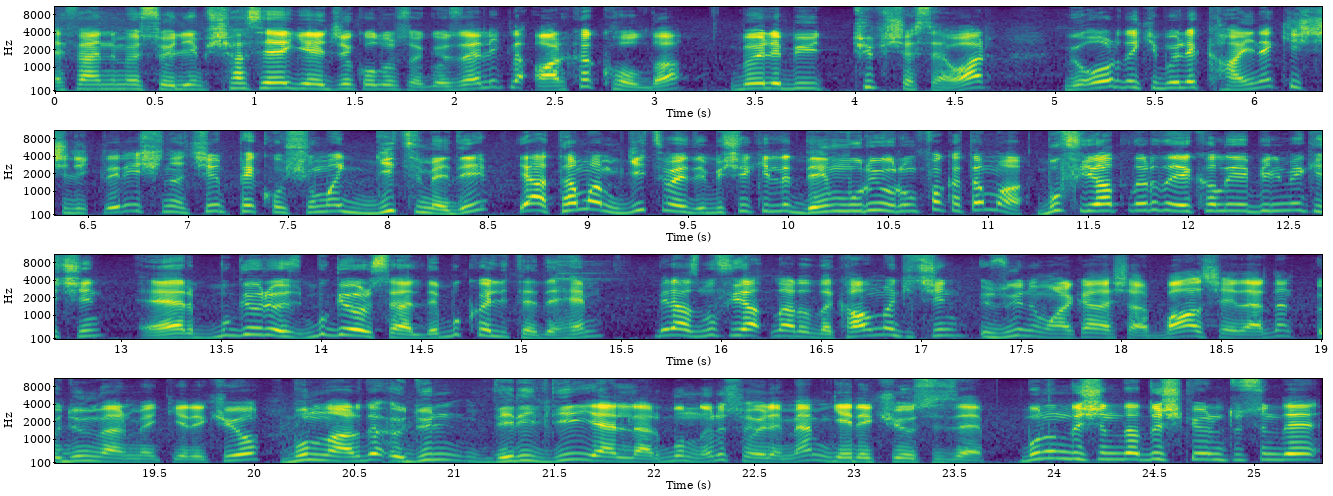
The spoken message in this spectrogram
efendime söyleyeyim şaseye gelecek olursak özellikle arka kolda böyle bir tüp şase var ve oradaki böyle kaynak işçilikleri işin açığı pek hoşuma gitmedi. Ya tamam gitmedi bir şekilde dem vuruyorum fakat ama bu fiyatları da yakalayabilmek için eğer bu, göre, bu görselde bu kalitede hem Biraz bu fiyatlarda da kalmak için üzgünüm arkadaşlar. Bazı şeylerden ödün vermek gerekiyor. Bunlar da ödül verildiği yerler. Bunları söylemem gerekiyor size. Bunun dışında dış görüntüsünde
